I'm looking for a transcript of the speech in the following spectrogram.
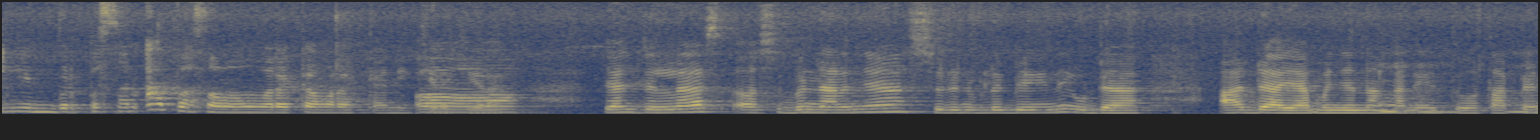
ingin berpesan apa sama mereka-mereka nih kira-kira? Eh, yang jelas eh, sebenarnya student well-being ini udah ada ya menyenangkan itu tapi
